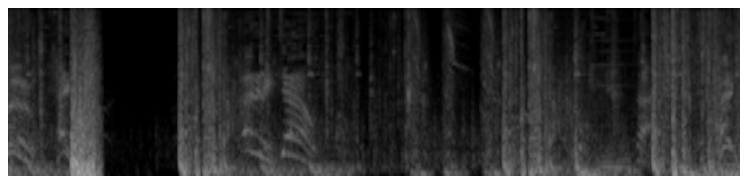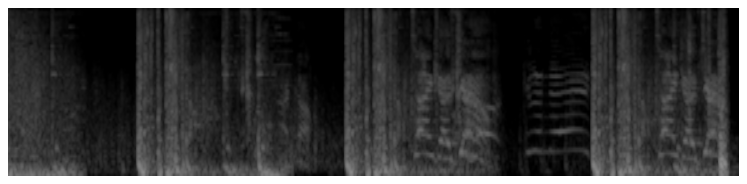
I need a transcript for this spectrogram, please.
Move! Hey! Enemy down! Hey! Tango down! Grenade! Tango down!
